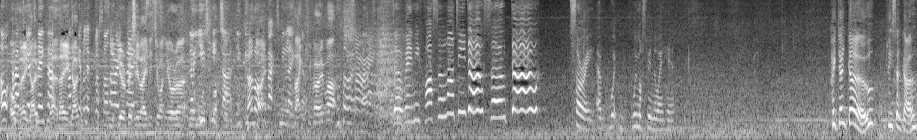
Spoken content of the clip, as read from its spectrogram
oh, Oh, there you go. to makeup. There, there you have go. to get my lip gloss on. You're a busy lady. Do you want your? Uh, No, your you water keep bottle? that. You can Can give it back to me later. Thank you very much. Sorry. Do, re, mi, fa, sol, la, ti, do, so, do. Sorry, uh, we, we must be in the way here. Hey, don't go. Please don't go.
